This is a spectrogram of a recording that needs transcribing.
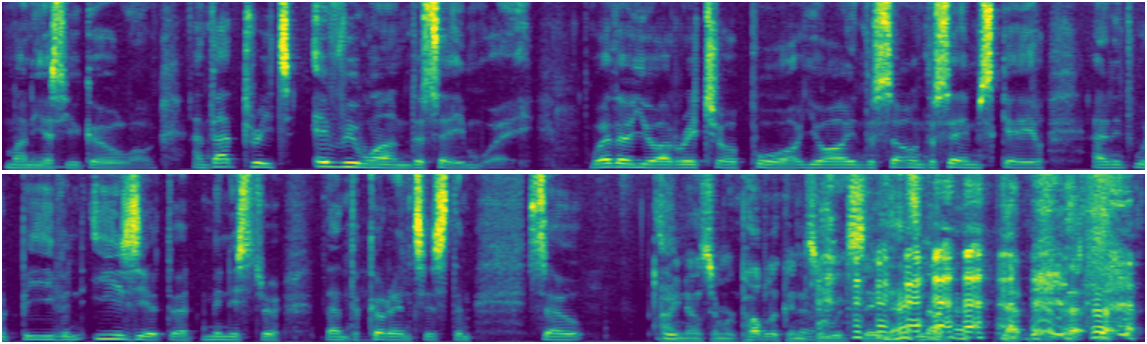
money as you go along. And that treats everyone the same way. Whether you are rich or poor you are in the on the same scale and it would be even easier to administer than the current system. So I know some Republicans who would say that's not that, that, that,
